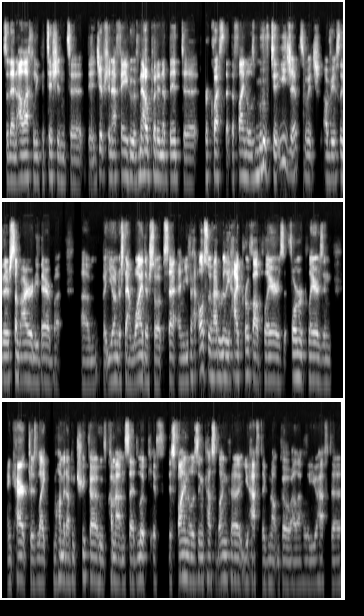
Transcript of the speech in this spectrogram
so then Al Ahly petitioned to the Egyptian FA, who have now put in a bid to request that the finals move to Egypt, which obviously there's some irony there, but um, but you understand why they're so upset. And you've also had really high profile players, former players in and characters like Mohamed Aboutrika who've come out and said, look, if this final is in Casablanca, you have to not go Al Ahly. You have to,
